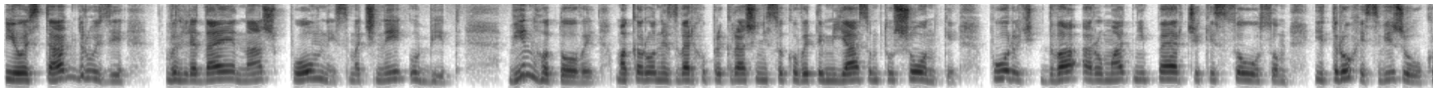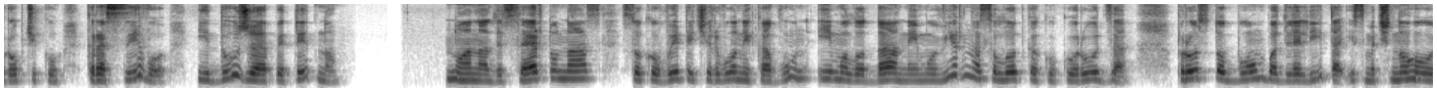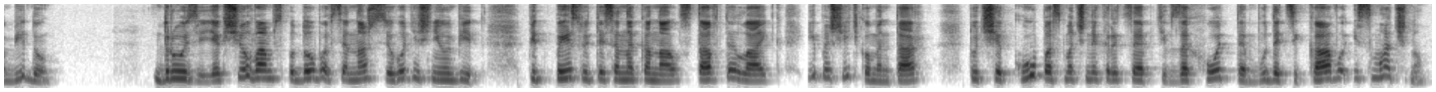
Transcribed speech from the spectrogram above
І ось так, друзі, виглядає наш повний смачний обід. Він готовий. Макарони зверху прикрашені соковитим м'ясом тушонки, поруч два ароматні перчики з соусом і трохи свіжого укропчику. Красиво і дуже апетитно. Ну а на десерт у нас соковитий червоний кавун і молода, неймовірна солодка кукурудза. Просто бомба для літа і смачного обіду. Друзі, якщо вам сподобався наш сьогоднішній обід, підписуйтеся на канал, ставте лайк і пишіть коментар. Тут ще купа смачних рецептів. Заходьте, буде цікаво і смачно.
